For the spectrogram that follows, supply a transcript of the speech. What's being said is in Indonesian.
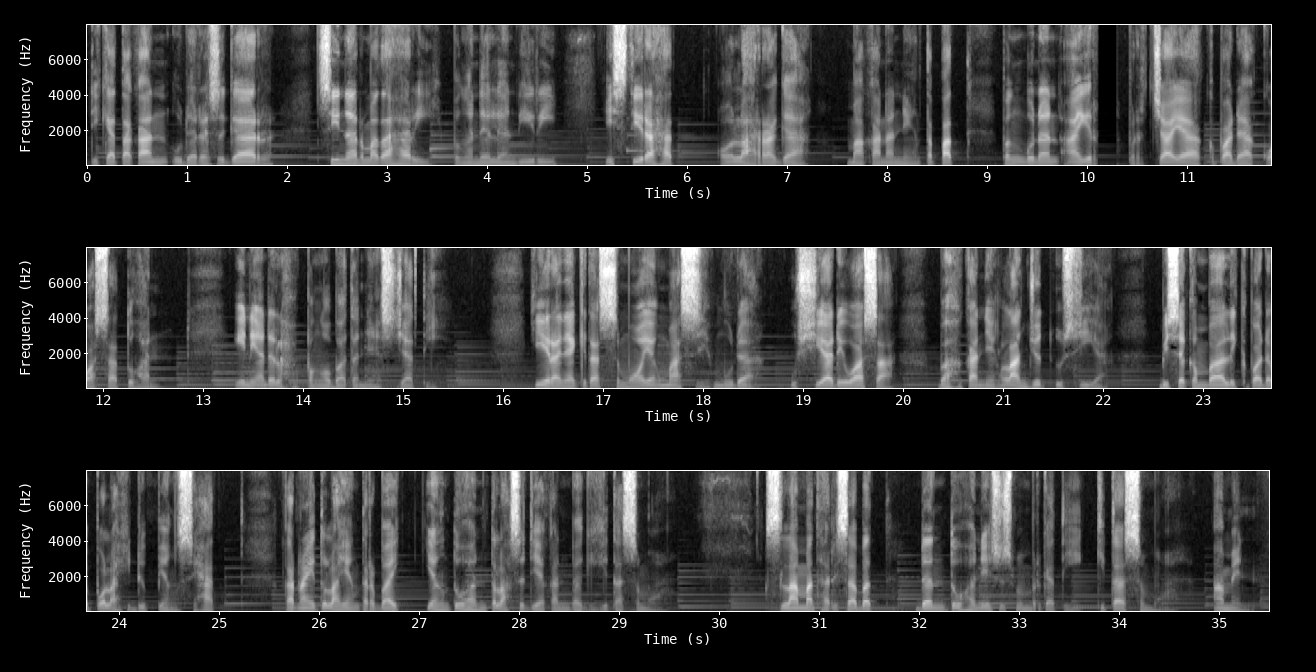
Dikatakan udara segar, sinar matahari, pengendalian diri, istirahat, olahraga, makanan yang tepat, penggunaan air, percaya kepada kuasa Tuhan. Ini adalah pengobatan yang sejati. Kiranya kita semua yang masih muda, usia dewasa, bahkan yang lanjut usia, bisa kembali kepada pola hidup yang sehat, karena itulah yang terbaik yang Tuhan telah sediakan bagi kita semua. Selamat hari Sabat dan Tuhan Yesus memberkati kita semua. Amin.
